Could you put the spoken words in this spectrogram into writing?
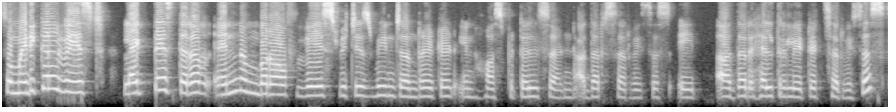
So medical waste like this there are n number of waste which is being generated in hospitals and other services other health related services.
